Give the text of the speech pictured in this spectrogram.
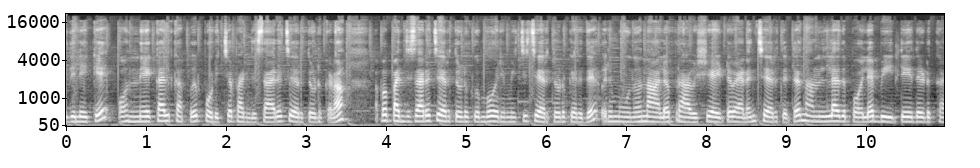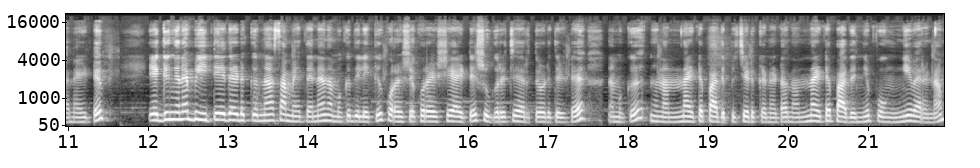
ഇതിലേക്ക് ഒന്നേക്കാൽ കപ്പ് പൊടിച്ച പഞ്ചസാര ചേർത്ത് കൊടുക്കണം. അപ്പോൾ പഞ്ചസാര ചേർത്ത് കൊടുക്കുമ്പോൾ ഒരുമിച്ച് ചേർത്ത് കൊടുക്കരുത്. ഒരു മൂന്നോ നാലോ പ്രാവശ്യമായിട്ട് വേണം ചേർത്തിട്ട് നല്ലതുപോലെ ബീറ്റ് ചെയ്തെടുക്കാനായിട്ട്. എഗ്ഗ് ഇങ്ങനെ ബീറ്റ് ചെയ്തെടുക്കുന്ന സമയത്ത് തന്നെ നമുക്ക് ഇതിലേക്ക് കുറേശ്ശെ കുറേശ്ശെ ആയിട്ട് ഷുഗർ ചേർത്ത് കൊടുത്തിട്ട് നമുക്ക് നന്നായിട്ട് പതിപ്പിച്ചെടുക്കണം കേട്ടോ. നന്നായിട്ട് പതിഞ്ഞ് പൊങ്ങി വരണം.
